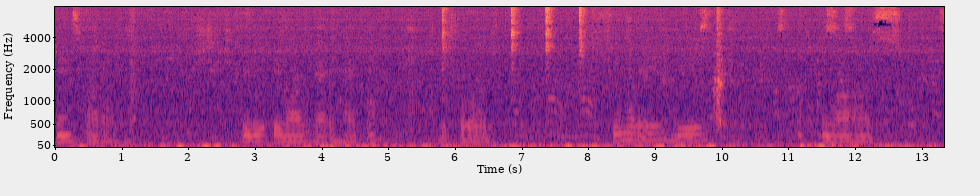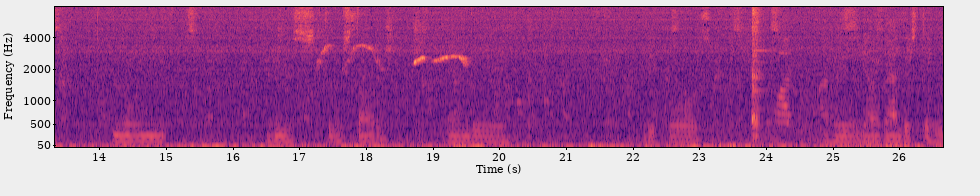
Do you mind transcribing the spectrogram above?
Thanks forever. Felipe was very happy because finally he was knowing his true story and uh, because he never understood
